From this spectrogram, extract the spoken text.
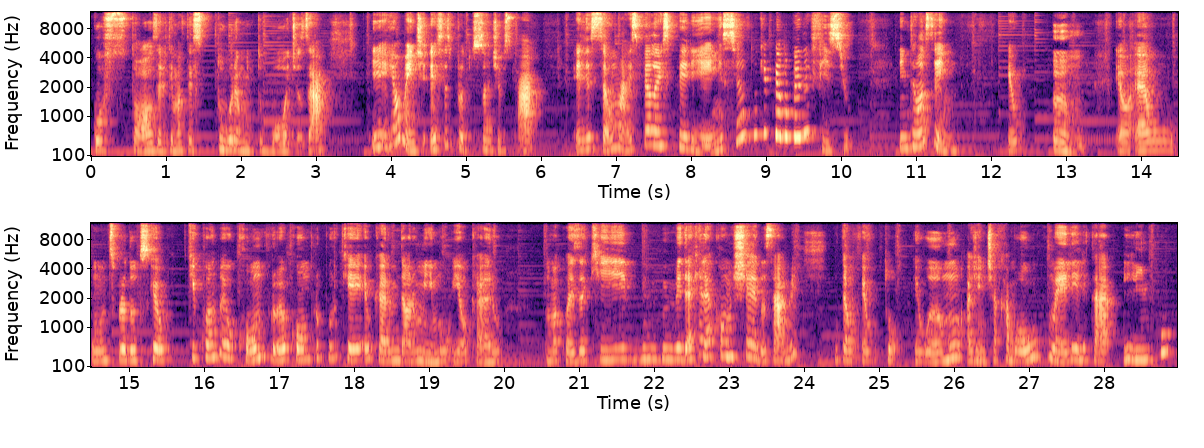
gostosa, ele tem uma textura muito boa de usar. E realmente, esses produtos anti-spa, eles são mais pela experiência do que pelo benefício. Então, assim, eu amo. Eu, é o, um dos produtos que eu que quando eu compro, eu compro porque eu quero me dar um mimo e eu quero uma coisa que me dê aquele aconchego, sabe? Então, eu tô, eu amo, a gente acabou com ele, ele tá limpo,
